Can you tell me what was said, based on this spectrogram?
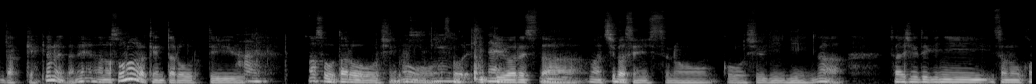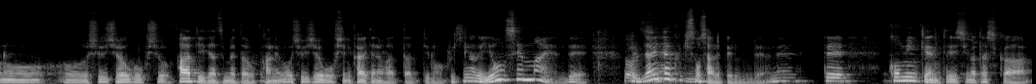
だっけ？去年だね。あの園浦健太郎っていう、はい。麻生太郎氏の側近って言われてた、うん。まあ、千葉選出のこう衆議院議員が最終的にそのこのお収支報告書パーティーで集めたお金を収支報告書に書いてなかったっていうのは金額が4000万円で在宅起訴されてるんだよね。で公民権停止が確か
